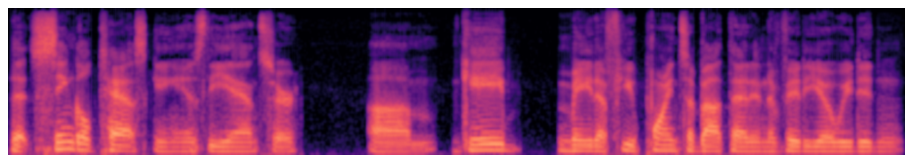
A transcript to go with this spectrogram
that single tasking is the answer. Um, Gabe made a few points about that in a video we didn't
